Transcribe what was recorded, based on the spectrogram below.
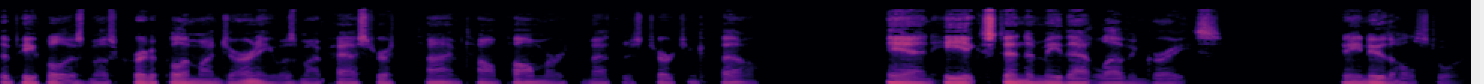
the people that was most critical in my journey was my pastor at the time, Tom Palmer at the Methodist Church in Coppell, and he extended me that love and grace, and he knew the whole story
